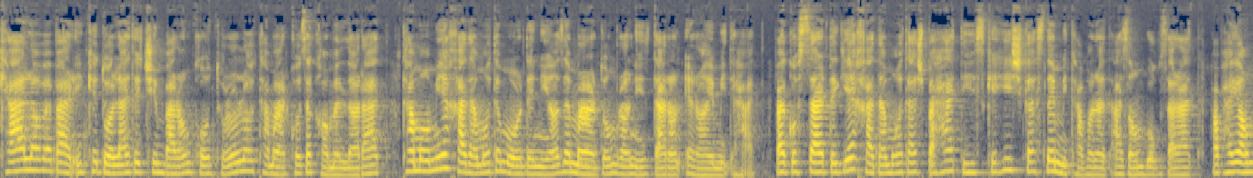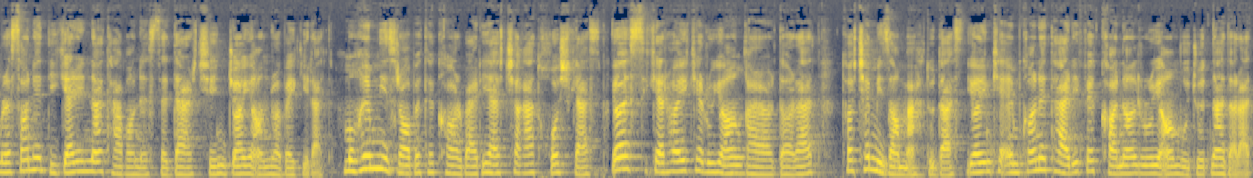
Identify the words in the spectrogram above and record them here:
که علاوه بر اینکه دولت چین بر آن کنترل و تمرکز کامل دارد تمامی خدمات مورد نیاز مردم را نیز در آن ارائه می‌دهد و گستردگی خدماتش به حدی است که هیچ کس نمی‌تواند از آن بگذرد و پیامرسان دیگری نتوانسته در چین جای آن را بگیرد. مهم نیست رابط کاربری از چقدر خشک است یا استیکرهایی که روی آن قرار دارد تا چه میزان محدود است یا اینکه امکان تعریف کانال روی آن وجود ندارد.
